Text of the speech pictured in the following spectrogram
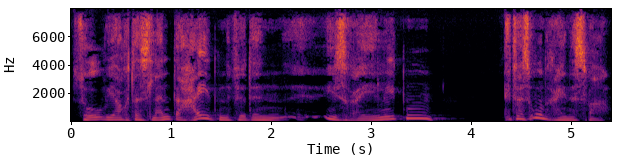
So wie auch das Land der Heiden für den Israeliten etwas Unreines war.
